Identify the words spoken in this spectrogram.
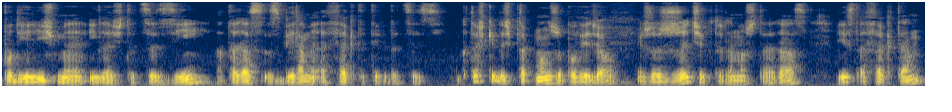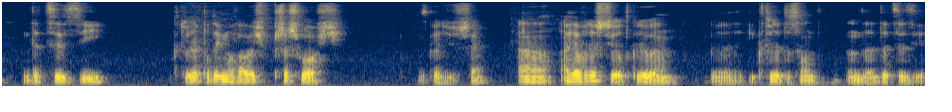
podjęliśmy ileś decyzji, a teraz zbieramy efekty tych decyzji. Ktoś kiedyś tak mądrze powiedział, że życie, które masz teraz, jest efektem decyzji, które podejmowałeś w przeszłości. Zgodzisz się? A, a ja wreszcie odkryłem, i które to są decyzje.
